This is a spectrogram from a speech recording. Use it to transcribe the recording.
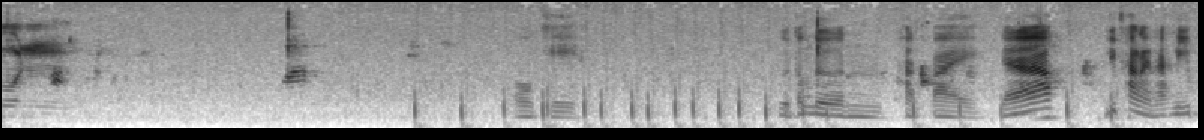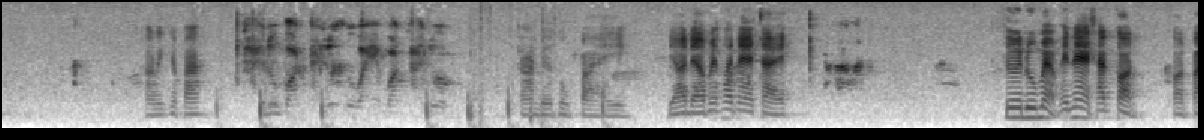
บน โอเค คือต้องเดินถัดไป เดี๋ยวนะลิฟต์ทางไหนนะลิฟต์ทางนี้ใช่ปะถ่ายรูปบอสถ่ายรูปดูไว้บอสถ่ายรูปการเดินตรงไป เดี๋ยวเดี๋ยวไม่ค่อยแน่ใจ คือดูแมพให้แน่ชัดก่อนก่อนไป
